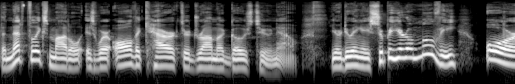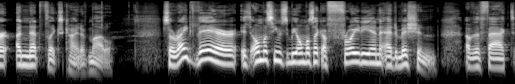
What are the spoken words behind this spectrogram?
The Netflix model is where all the character drama goes to now. You're doing a superhero movie or a Netflix kind of model. So right there, it almost seems to be almost like a Freudian admission of the fact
